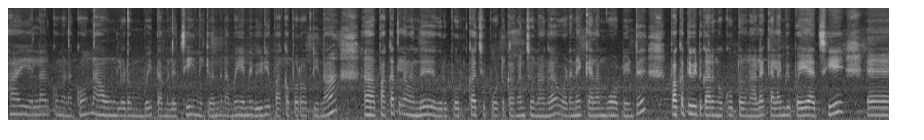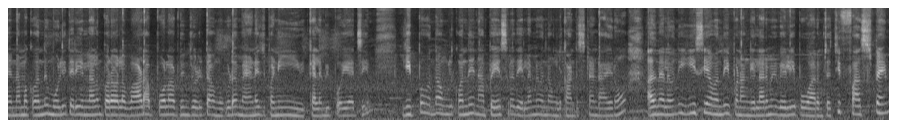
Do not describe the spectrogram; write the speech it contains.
ஹாய் எல்லாருக்கும் வணக்கம். நான் உங்களோட மும்பை தமிழச்சி. இன்றைக்கி வந்து நம்ம என்ன வீடியோ பார்க்க போகிறோம் அப்படின்னா பக்கத்தில் வந்து ஒரு பொருட்காட்சி போட்டிருக்காங்கன்னு சொன்னாங்க. உடனே கிளம்புவோம் அப்படின்ட்டு பக்கத்து வீட்டுக்காரங்க கூப்பிட்டதுனால கிளம்பி போயாச்சு. நமக்கு வந்து மொழி தெரியலனாலும் பரவாயில்ல வாடா போகலாம் அப்படின்னு சொல்லிட்டு அவங்க கூட மேனேஜ் பண்ணி கிளம்பி போயாச்சு. இப்போ வந்து அவங்களுக்கு வந்து நான் பேசுகிறது எல்லாமே வந்து அவங்களுக்கு அண்டர்ஸ்டாண்ட் ஆயிரும். அதனால வந்து ஈஸியாக வந்து இப்போ நாங்கள் எல்லாருமே வெளியே போக ஆரம்பிச்சாச்சு. ஃபஸ்ட் டைம்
